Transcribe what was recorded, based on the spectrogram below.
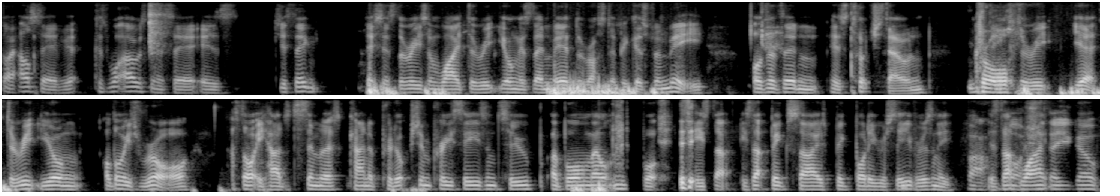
Right, I'll save you because what I was going to say is, do you think this is the reason why Derek Young has then made the roster? Because for me, other than his touchdown, Raw. Derek, yeah, Derek Young, although he's raw, I thought he had similar kind of production pre-season to a Ball Melton, but Is it- he's that he's that big size, big body receiver, isn't he? Ah, Is that bosh, why- There you go.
